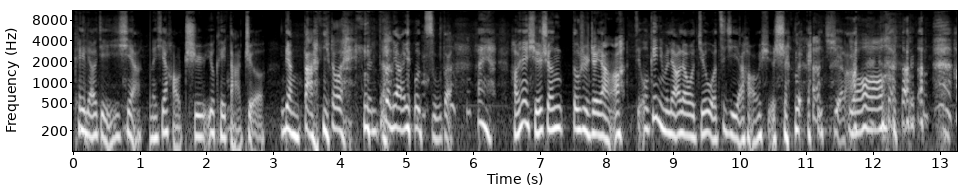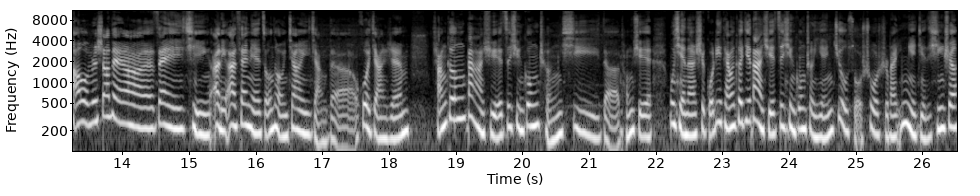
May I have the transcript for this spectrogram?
可以了解一下哪些好吃又可以打折，量大又对，真的 分量又足的。哎呀，好像学生都是这样啊！我跟你们聊聊，我觉得我自己也好像学生的感觉了啊。有 好，我们稍待啊，再请二零二三年总统教育奖的获奖人。长庚大学资讯工程系的同学，目前呢是国立台湾科技大学资讯工程研究所硕士班一年级的新生，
